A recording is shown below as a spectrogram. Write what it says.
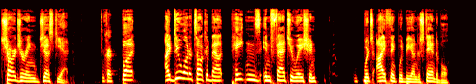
chargering just yet, Okay. but I do want to talk about Peyton's infatuation, which I think would be understandable,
